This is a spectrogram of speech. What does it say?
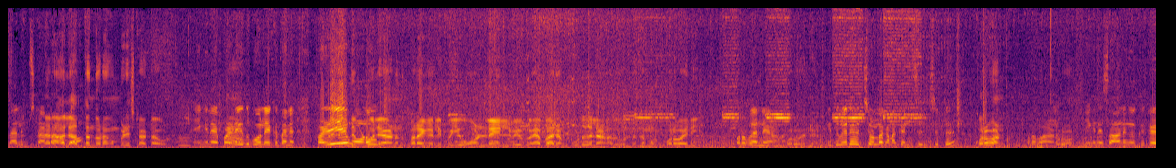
എന്നാലും അല്ല അത്തം തുടങ്ങുമ്പോഴേ സ്റ്റാർട്ട് ആവുള്ളൂ. എങ്ങനെ പഴയതുപോലെയൊക്കെ തന്നെ. പഴയ പോലെയാണെന്ന് പറയാൻ കഴിയില്ല ഇപ്പോൾ ഈ ഓൺലൈനിൽ വ്യാപാരം കൂടുതലാണ്. അതുകൊണ്ട് നമുക്ക് കുറവായിരിക്കും. കുറവ് കുറവ് തന്നെയാണ്. ഇതുവരെ വെച്ചുള്ള കണക്കനുസരിച്ചിട്ട് കുറവാണ്. കുറവാണ്. ഇങ്ങനെ സാധനങ്ങൾക്കൊക്കെ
